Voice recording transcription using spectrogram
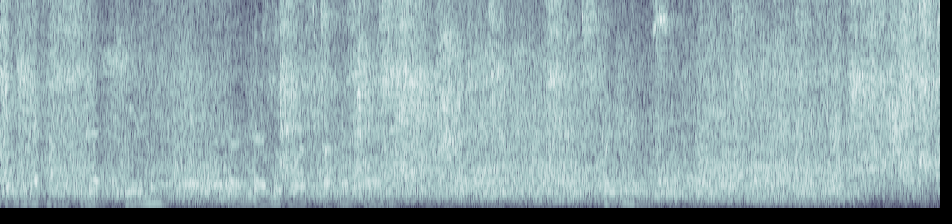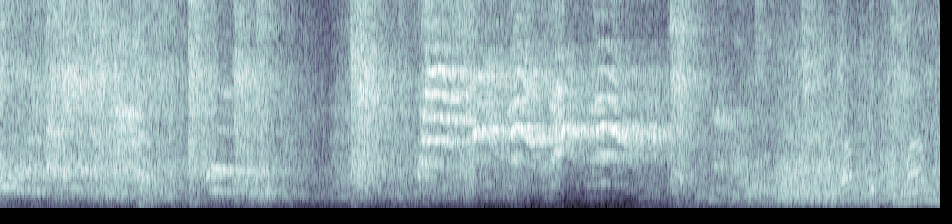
Sempre que a casa estiver firme, andando com as próprias pernas, expandiremos. Ah, vocês que mandam.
